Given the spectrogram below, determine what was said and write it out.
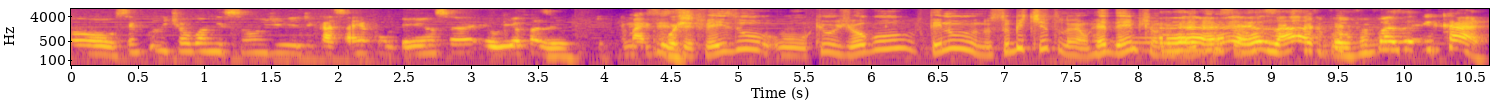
eu sempre quando tinha alguma missão de, de caçar recompensa, eu ia fazer. Mas Poxa. você fez o, o que o jogo tem no, no subtítulo, né? O Redemption. É, né? é, exato, pô. Eu fui fazer. E, cara,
